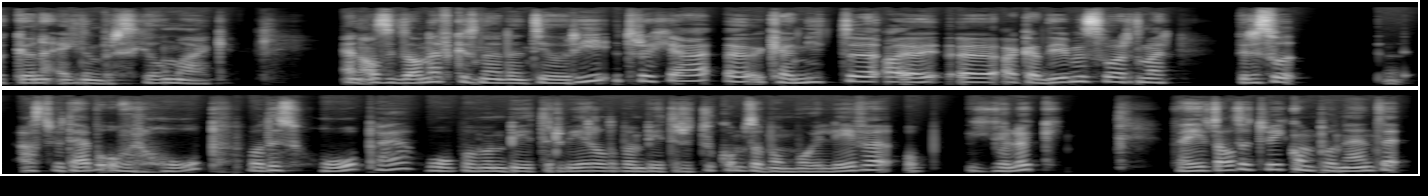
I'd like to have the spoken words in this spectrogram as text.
we kunnen echt een verschil maken. En als ik dan even naar de theorie terug ga, uh, ik ga niet uh, academisch worden, maar er is zo, als we het hebben over hoop, wat is hoop? Hè? Hoop op een betere wereld, op een betere toekomst, op een mooi leven, op geluk. Dat heeft altijd twee componenten,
